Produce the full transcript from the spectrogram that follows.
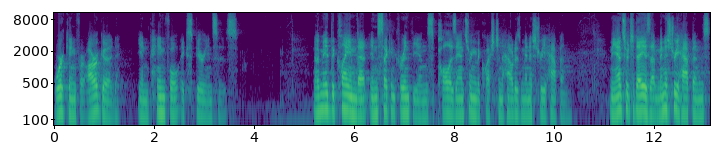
working for our good in painful experiences. I've made the claim that in 2 Corinthians, Paul is answering the question how does ministry happen? And the answer today is that ministry happens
